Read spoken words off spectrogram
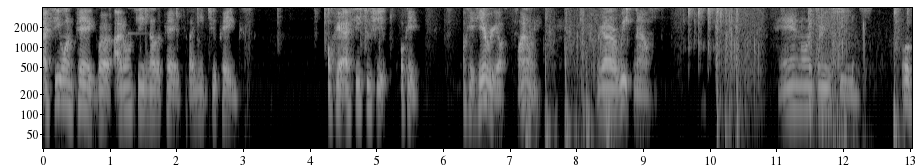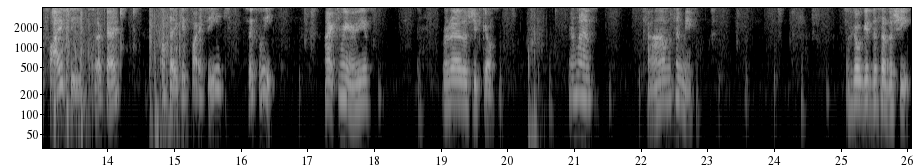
I see one pig, but I don't see another pig, because I need two pigs. Okay, I see two sheep. Okay. Okay, here we go. Finally. We got our wheat now. And only three seeds. Oh, five seeds. Okay. I'll take it. Five seeds. Six wheat. Alright, come here, you. Where did the sheep go? Come on. Come to me. Let's go get this other sheep.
